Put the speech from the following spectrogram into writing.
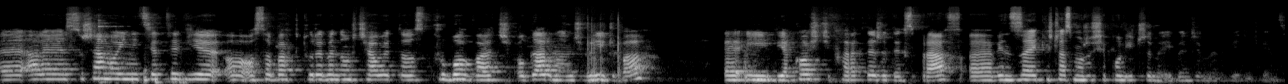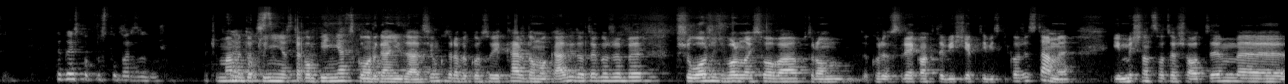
E, Ale słyszałam o inicjatywie, o osobach, które będą chciały to spróbować ogarnąć w liczbach i w jakości, w charakterze tych spraw, e, więc za jakiś czas może się policzymy i będziemy wiedzieć więcej. Tego jest po prostu bardzo dużo. Znaczy, mamy do czynienia z taką pieniacką organizacją, która wykorzystuje każdą okazję do tego, żeby przyłożyć wolność słowa, którą, z której jako aktywiści i aktywistki korzystamy. I myśląc o też o tym, e,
